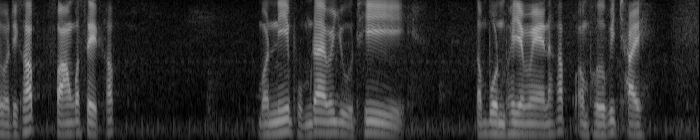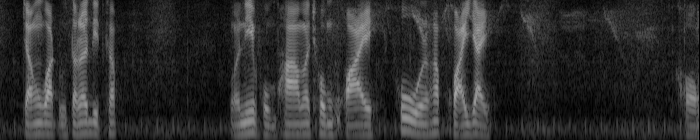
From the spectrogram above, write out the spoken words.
สวัสดีครับ ฟาร์มเกษตรครับ วันนี้ผมได้มาอยู่ที่ตำบลพญาแมนะครับอำเภอพิชัย จังหวัดอุตรดิตถ์ครับ วันนี้ผมพามาชมควายผู้นะครับ ควายใหญ่ ของ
